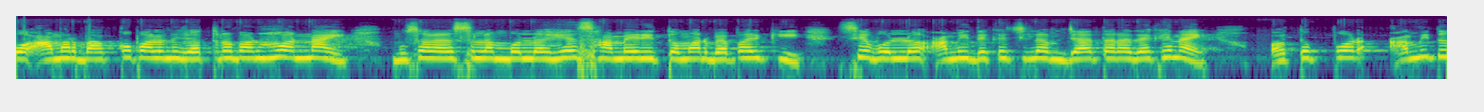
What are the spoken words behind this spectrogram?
ও আমার বাক্য পালনে যত্নবান হওয়ার নাই। মুসা আলাহিসাল্লাম বলল, হে সামেরি, তোমার ব্যাপার কি? সে বলল, আমি দেখেছিলাম, যা তারা দেখে নাই। অতঃপর আমি তো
